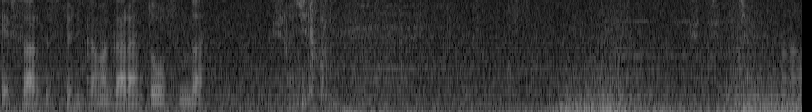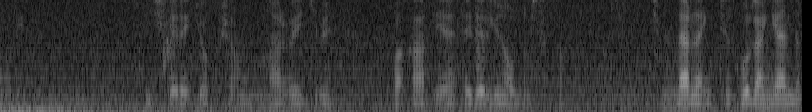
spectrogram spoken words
Hepsi arkası dönük ama garanti olsun da. Şuna çek. Şunu şöyle çaktırmadan vurayım. Hiç gerek yokmuş ama bunlar belki bir bakar diye tedirgin oldum sıktım. Şimdi nereden gideceğiz? Buradan geldim.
